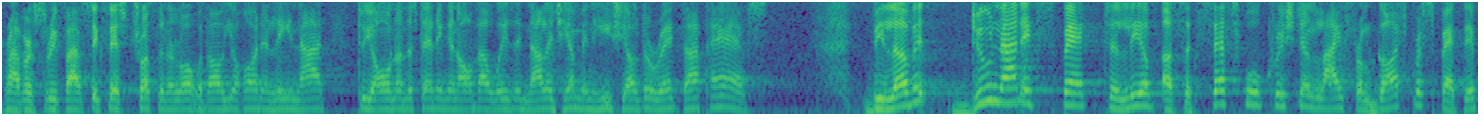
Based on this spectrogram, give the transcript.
Proverbs 3 5 6 says, Trust in the Lord with all your heart and lean not to your own understanding in all thy ways. Acknowledge him, and he shall direct thy paths. Beloved, do not expect to live a successful Christian life from God's perspective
